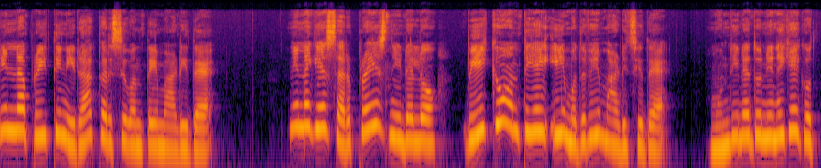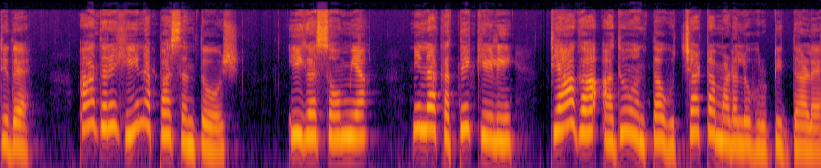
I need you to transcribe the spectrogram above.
ನಿನ್ನ ಪ್ರೀತಿ ನಿರಾಕರಿಸುವಂತೆ ಮಾಡಿದೆ. ನಿನಗೆ ಸರ್ಪ್ರೈಸ್ ನೀಡಲು ಬೇಕು ಅಂತೆಯೇ ಈ ಮದುವೆ ಮಾಡಿಸಿದೆ. ಮುಂದಿನದು ನಿನಗೆ ಗೊತ್ತಿದೆ. ಆದರೆ ಏನಪ್ಪ ಸಂತೋಷ್, ಈಗ ಸೌಮ್ಯ, ನಿನ್ನ ಕತೆ ಕೇಳಿ ತ್ಯಾಗ ಅದು ಅಂತ ಹುಚ್ಚಾಟ ಮಾಡಲು ಹೊರಟಿದ್ದಾಳೆ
